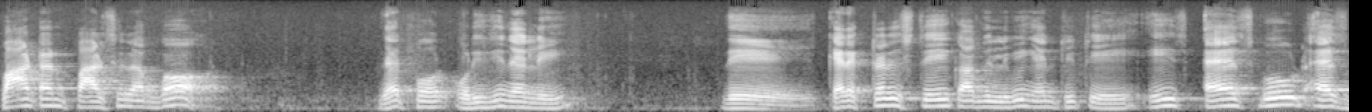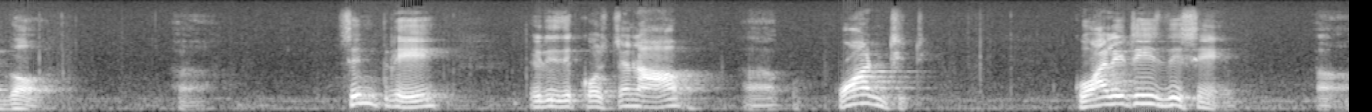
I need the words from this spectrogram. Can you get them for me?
part and parcel of God. Therefore, originally, the characteristic of the living entity is as good as God. Simply, it is a question of uh, quantity. Quality is the same. Uh,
